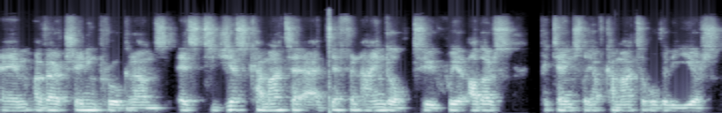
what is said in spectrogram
um, of our training programs is to just come at it at a different angle to where others potentially have come at it over the years.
